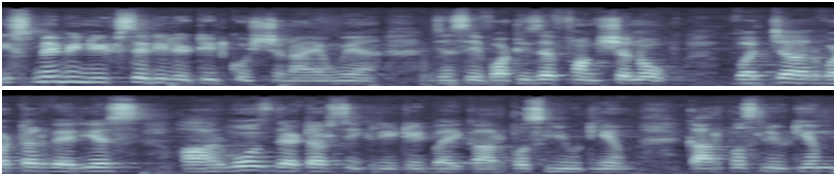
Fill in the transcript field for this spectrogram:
इसमें भी नीट से रिलेटेड क्वेश्चन आए हुए हैं। जैसे what is a function of which are what are various hormones that are secreted by corpus luteum corpus luteum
